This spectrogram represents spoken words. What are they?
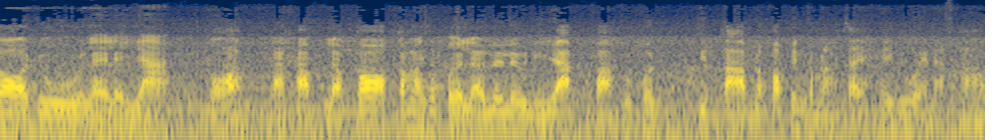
รอดูหลาย ๆ อย่างก่อนนะครับ แล้วก็กำลังจะเปิดแล้วเร็ว ๆ นี้อยากฝากทุกคนติดตามแล้วก็เป็นกำลังใจให้ด้วยนะครับ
